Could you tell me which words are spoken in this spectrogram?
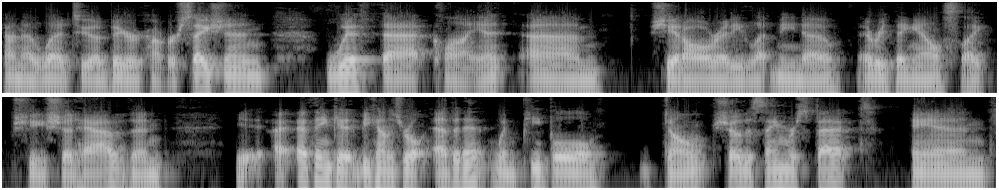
kind of led to a bigger conversation with that client. Um, she had already let me know everything else like she should have, and I, I think it becomes real evident when people don't show the same respect and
